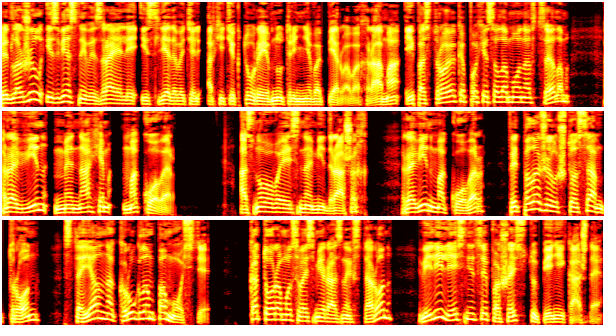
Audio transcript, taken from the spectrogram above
предложил известный в Израиле исследователь архитектуры внутреннего первого храма и построек эпохи Соломона в целом Раввин Менахем Маковер. Основываясь на мидрашах, Равин Маковер предположил, что сам трон стоял на круглом помосте, к которому с восьми разных сторон вели лестницы по шесть ступеней каждая.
